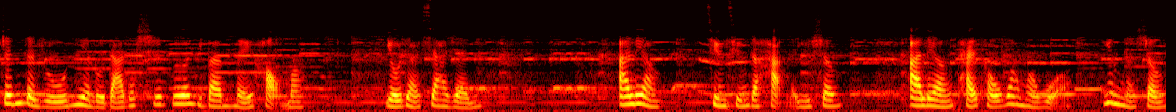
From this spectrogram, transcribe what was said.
真的如聂鲁达的诗歌一般美好吗？有点吓人。阿亮轻轻地喊了一声。阿亮抬头望望我，应了声：“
